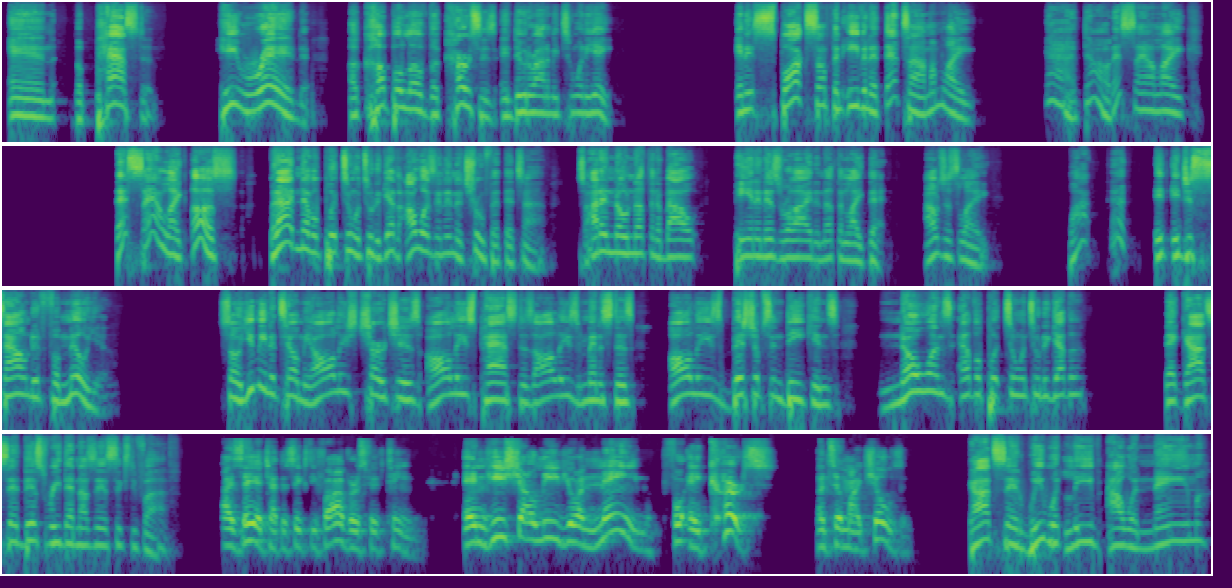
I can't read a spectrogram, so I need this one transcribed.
and the pastor he read a couple of the curses in Deuteronomy 28, and it sparked something. Even at that time, I'm like, God, dog, that sound like that sound like us. But I'd never put two and two together. I wasn't in the truth at that time, so I didn't know nothing about being an Israelite and nothing like that. I was just like, what? That it, it just sounded familiar. So you mean to tell me all these churches, all these pastors, all these ministers, all these bishops and deacons, no one's ever put two and two together? That God said this, read that in Isaiah 65. Isaiah chapter 65, verse 15. And he shall leave your name for a curse until my chosen. God said we would leave our name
